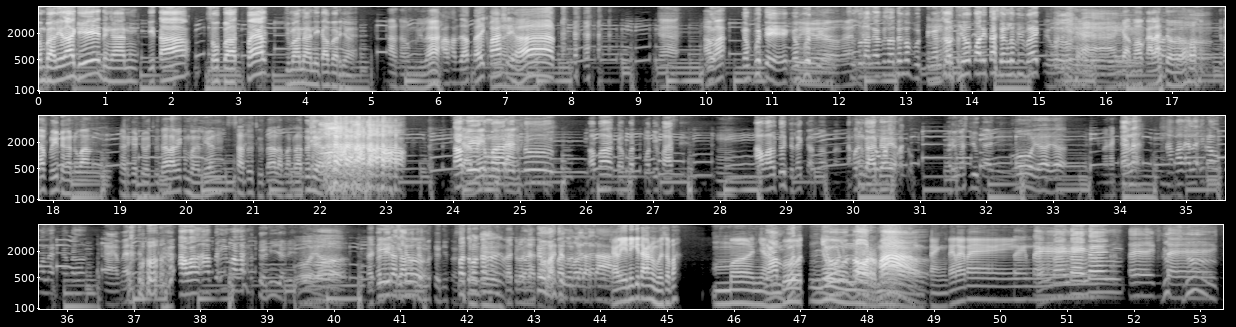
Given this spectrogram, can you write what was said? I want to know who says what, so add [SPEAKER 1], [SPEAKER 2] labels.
[SPEAKER 1] Kembali lagi dengan kita Sobat Felt. Gimana nih kabarnya?
[SPEAKER 2] Alhamdulillah.
[SPEAKER 3] Alhamdulillah baik Mas
[SPEAKER 2] Nah,
[SPEAKER 3] sehat.
[SPEAKER 2] Ya, apa?
[SPEAKER 1] Ngebut ya, ngebut
[SPEAKER 2] Iya,
[SPEAKER 1] ya.
[SPEAKER 2] kan.
[SPEAKER 1] Susulan episode ngebut dengan audio kualitas yang lebih baik.
[SPEAKER 2] Ya, nggak mau kalah dong. Kita beli dengan uang harga 2 juta tapi kembalian 1 juta 800 ya.
[SPEAKER 1] Tapi
[SPEAKER 3] Jamin
[SPEAKER 1] kemarin tuh apa dapat motivasi.
[SPEAKER 2] Hmm.
[SPEAKER 1] Awal tuh jelek gak apa-apa. Karena nggak ada ya dari Mas Yuka ini.
[SPEAKER 3] Oh ya ya.
[SPEAKER 2] Gimana
[SPEAKER 1] Elek awal elek ira opo nek epel epel. awal API malah medeni ya.
[SPEAKER 3] Oh, ya.
[SPEAKER 1] Berarti rasa banget.
[SPEAKER 3] Batu loncatan.
[SPEAKER 2] Oke.
[SPEAKER 3] Batu
[SPEAKER 1] Batu, batu loncatan.
[SPEAKER 2] Kali ini kita akan membahas apa? Menyambut
[SPEAKER 1] Nyambut
[SPEAKER 2] new normal. Teng.
[SPEAKER 3] Teng,
[SPEAKER 1] Teng teng teng teng.
[SPEAKER 3] Teng
[SPEAKER 1] zduk.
